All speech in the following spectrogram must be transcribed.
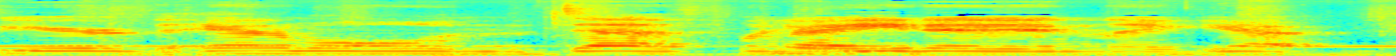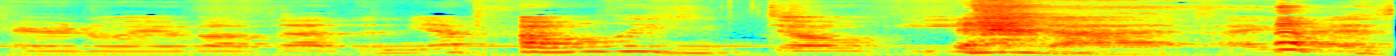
fear of the animal and the death when Right. you eat it, and like yeah, paranoia about that, then yeah, probably don't eat that. I guess.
